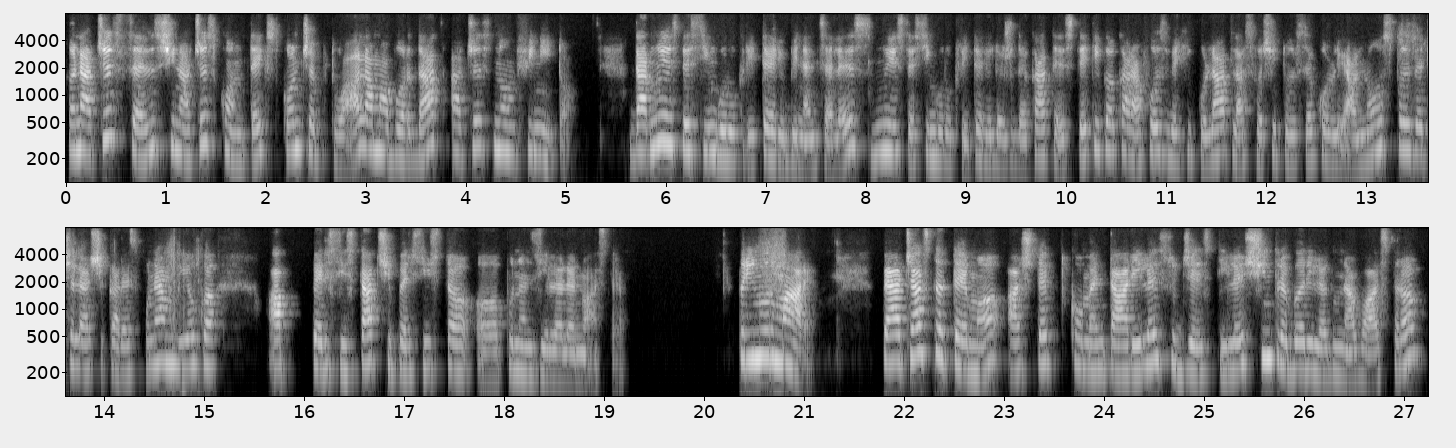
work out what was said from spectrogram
În acest sens și în acest context conceptual am abordat acest non finito, dar nu este singurul criteriu, bineînțeles, nu este singurul criteriu de judecată estetică care a fost vehiculat la sfârșitul secolului al XIX-lea și care spuneam eu că a persistat și persistă uh, până în zilele noastre. Prin urmare, pe această temă aștept comentariile, sugestiile și întrebările dumneavoastră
